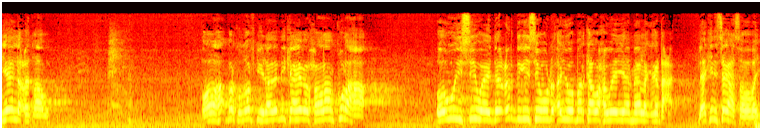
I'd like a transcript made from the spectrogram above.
iyo in la ciqaabo. Oo markuu qofki yidhahdo ninkaa hebel xoolaan ku lahaa oo wuu isiin waayey dee cirdigiisii ayuu markaa waxa weeyaan meel lagaga dhacay. Laakiin isagaa sababay.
